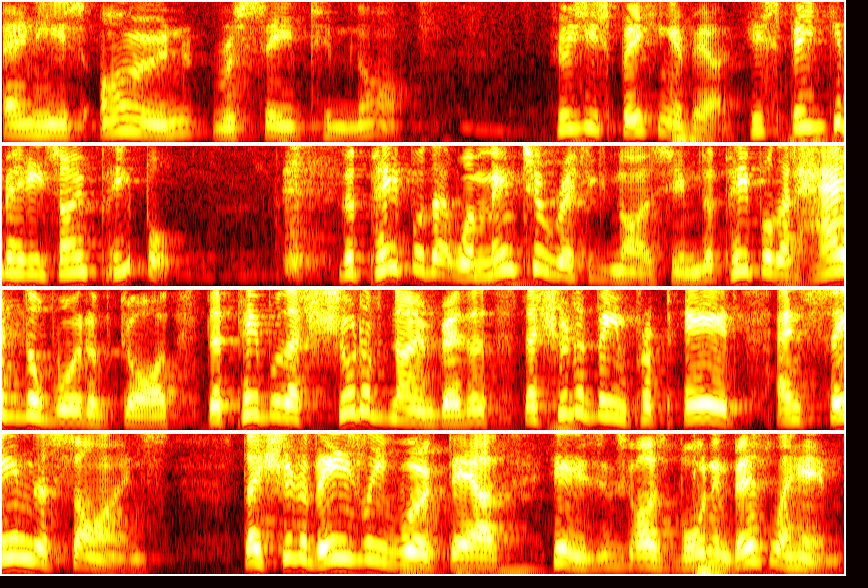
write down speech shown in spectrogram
and his own received him not. Who's he speaking about? He's speaking about his own people. The people that were meant to recognize him, the people that had the word of God, the people that should have known better, that should have been prepared and seen the signs. They should have easily worked out, hey, this guy's born in Bethlehem.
